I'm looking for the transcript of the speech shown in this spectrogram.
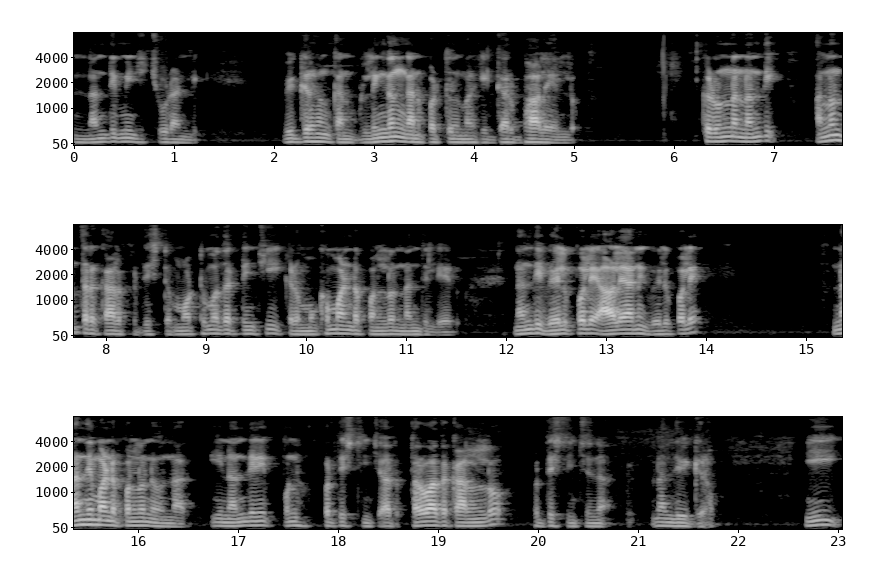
నంది మించి చూడండి. విగ్రహం కనప లింగం కనపడుతుంది మనకి గర్భాలయంలో. ఇక్కడ ఉన్న నంది అనంతర కాల ప్రతిష్ట. మొట్టమొదటి నుంచి ఇక్కడ ముఖమండపంలో నంది లేరు. నంది వెలుపలే ఆలయానికి వెలుపలే నంది మండపంలోనే ఉన్నారు. ఈ నందిని పునః ప్రతిష్ఠించారు తర్వాత కాలంలో ప్రతిష్ఠించిన నంది విగ్రహం ఈ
